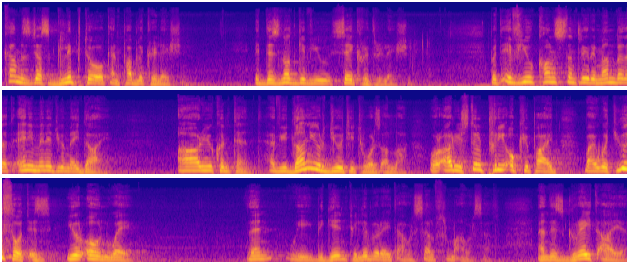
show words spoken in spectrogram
comes just glib talk and public relation. It does not give you sacred relation. But if you constantly remember that any minute you may die, are you content? Have you done your duty towards Allah? Or are you still preoccupied by what you thought is your own way? Then we begin to liberate ourselves from ourselves. And this great ayah,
